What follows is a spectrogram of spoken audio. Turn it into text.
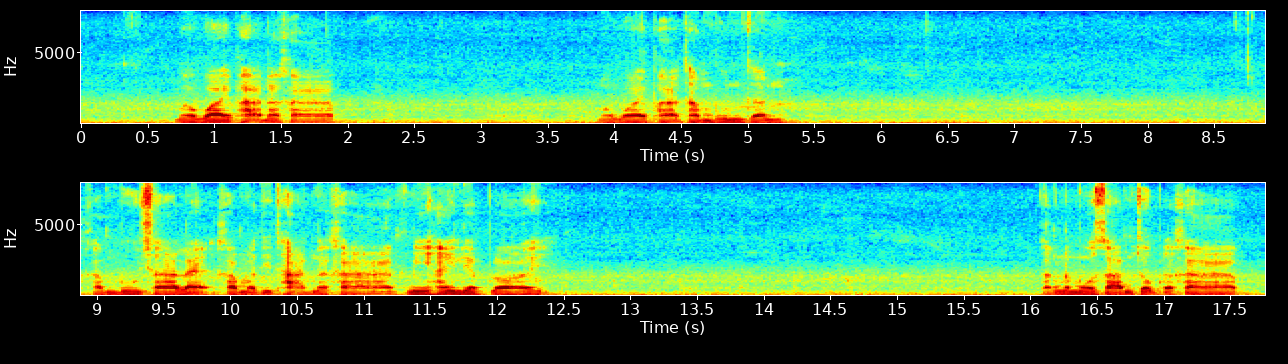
ๆ มาไหว้พระนะครับ มาไหว้พระทำบุญกันคำบูชาและคำอธิษฐานนะครับ มีให้เรียบร้อย ตั้งนโมสามจบนะครับ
